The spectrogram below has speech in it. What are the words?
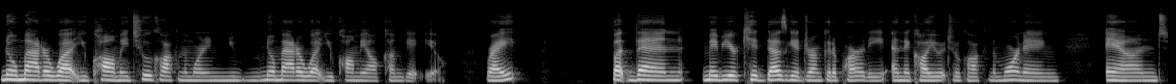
no matter what, you call me two o'clock in the morning. You, no matter what, you call me, I'll come get you. Right. But then maybe your kid does get drunk at a party and they call you at two o'clock in the morning and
